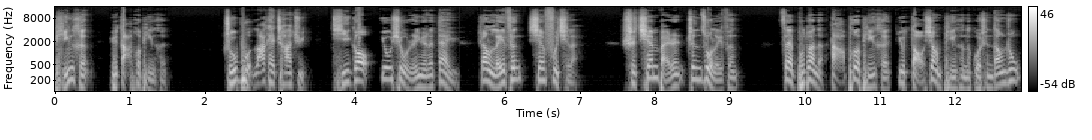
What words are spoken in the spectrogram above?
平衡与打破平衡，逐步拉开差距，提高优秀人员的待遇，让雷锋先富起来，使千百人争做雷锋。在不断的打破平衡又导向平衡的过程当中，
